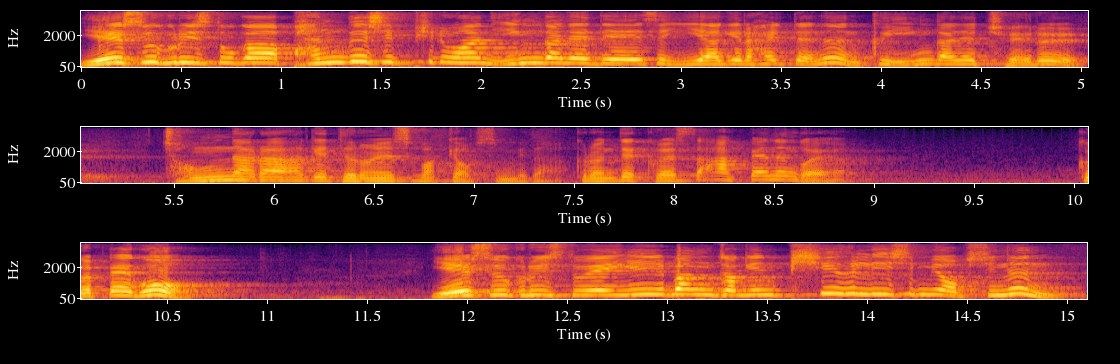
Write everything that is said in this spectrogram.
예수 그리스도가 반드시 필요한 인간에 대해서 이야기를 할 때는 그 인간의 죄를 적나라하게 드러낼 수밖에 없습니다. 그런데 그걸 싹 빼는 거예요. 그걸 빼고 예수 그리스도의 일방적인 피 흘리심이 없이는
